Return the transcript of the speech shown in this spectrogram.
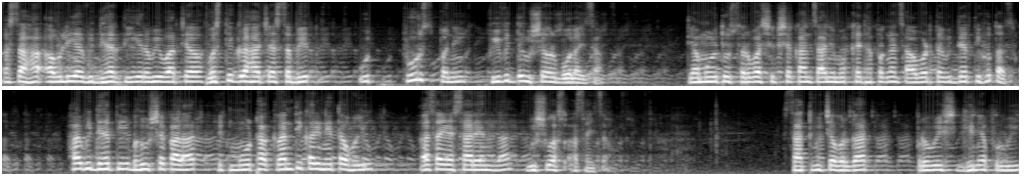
असा हा अवलिया विद्यार्थी रविवारच्या वसतिग्रहाच्या सभेत उत्स्फूर्तपणे विविध विषयावर बोलायचा. त्यामुळे तो सर्व शिक्षकांचा आणि मुख्याध्यापकांचा आवडता विद्यार्थी होताच. हा विद्यार्थी भविष्यकाळात एक मोठा क्रांतिकारी नेता होईल असा या साऱ्यांचा विश्वास असायचा. सातवीच्या वर्गात प्रवेश घेण्यापूर्वी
